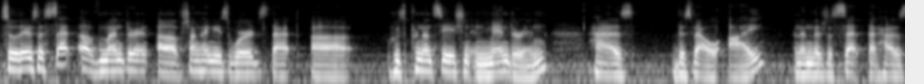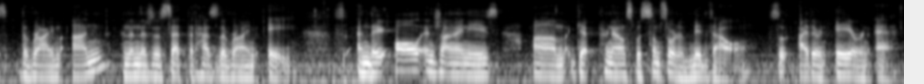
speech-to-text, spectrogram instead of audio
So there's a set of Mandarin of Shanghainese words that uh, whose pronunciation in Mandarin has this vowel I, and then there's a set that has the rhyme an, and then there's a set that has the rhyme a. So, and they all in Shanghainese um, get pronounced with some sort of mid vowel, so either an a or an e.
